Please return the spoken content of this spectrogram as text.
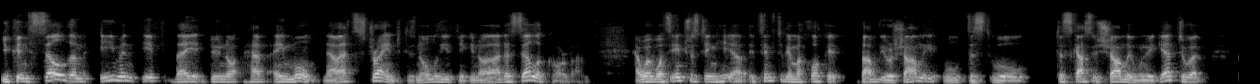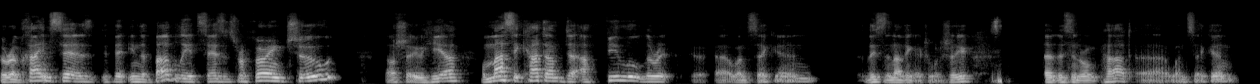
you can sell them even if they do not have a mum. Now that's strange because normally you think you're not allowed to sell a korban. However, what's interesting here, it seems to be a machloket Bavli Yerushalmi. We'll, dis- we'll discuss with Shamli when we get to it. But Reb Chaim says that in the Bavli it says it's referring to I'll show you here. Umasikatam de afilu uh, one second. This is another thing I actually want to show you. Uh, this is the wrong part. Uh, one second.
